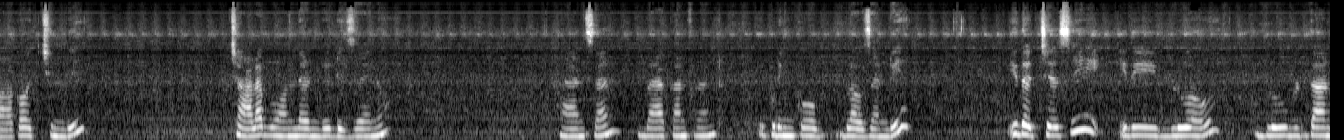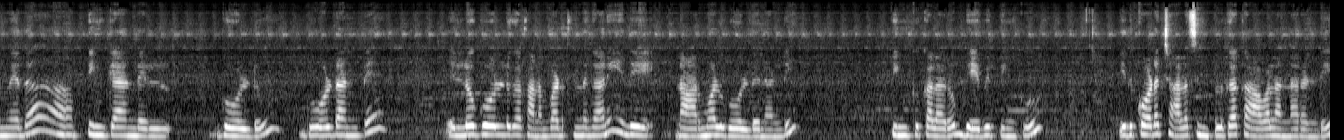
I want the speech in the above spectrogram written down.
బాగా వచ్చింది. చాలా బాగుందండి design. Hands and back and front ఇప్పుడు ఇంకో బ్లౌజ్ అండి. ఇది వచ్చేసి ఇది బ్లూ బ్లూ దాని మీద పింక్ అండ్ ఎల్ గోల్డ్. గోల్డ్ అంటే ఎల్లో గోల్డ్గా కనబడుతుంది కానీ ఇది నార్మల్ గోల్డేనండి. Pink colour baby pink. ఇది కూడా చాలా సింపుల్గా కావాలన్నారండి.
